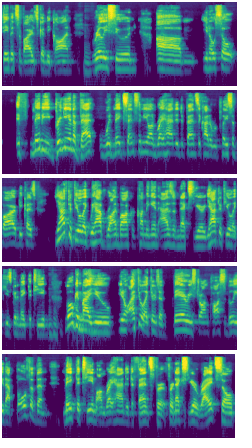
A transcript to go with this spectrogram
David Savard is going to be gone mm-hmm. really soon. Um, you know, so if maybe bringing in a vet would make sense to me on right-handed defense to kind of replace Savard because you have to feel like we have Reinbacher coming in as of next year. You have to feel like he's going to make the team. Mm-hmm. Logan Mailloux, you know, I feel like there's a very strong possibility that both of them make the team on right-handed defense for for next year, right? So,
